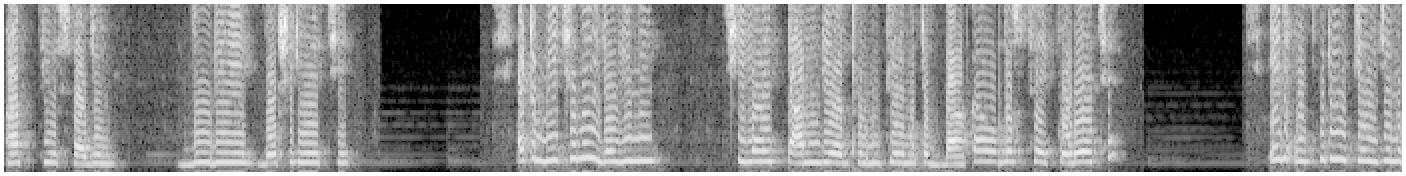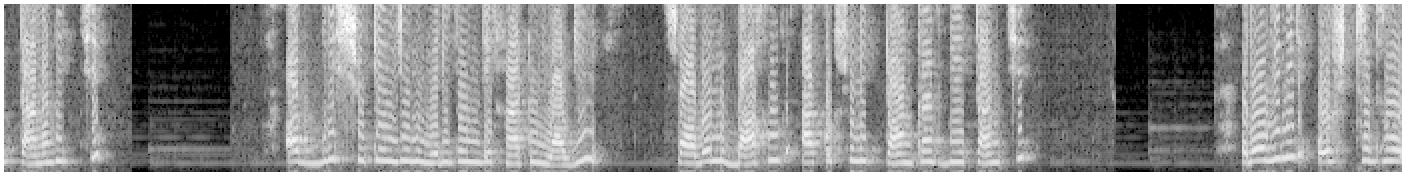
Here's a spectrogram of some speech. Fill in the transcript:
আত্মীয় স্বজন দূরে বসে রয়েছে। একটা বিছানায় রোগিনী ছিলায় টান দেওয়া ধনুকের মতো বাঁকা অবস্থায় পড়ে আছে। এর উপরেও কেউ যেন টানা দিচ্ছে। অদৃশ্য কেউ যেন মেরুদণ্ডে হাঁটু লাগিয়ে সবল বাহুর আকর্ষণী টঙ্কার দিয়ে টানছে। রোগিনীর ওষ্ঠাধর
